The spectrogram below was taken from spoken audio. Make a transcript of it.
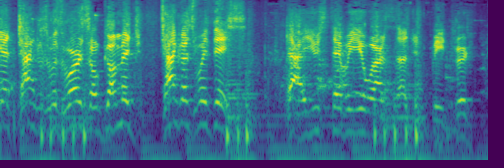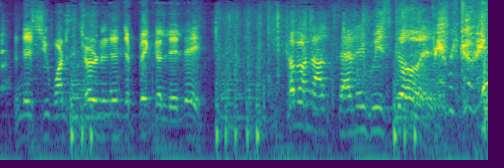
that tangles with Worzel Gummidge, tangles with this. Now, you stay where you are, Sergeant Beetroot, unless you want to turn it into Piccadilly. Come on, Aunt Sally, we's going. Where are we going?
